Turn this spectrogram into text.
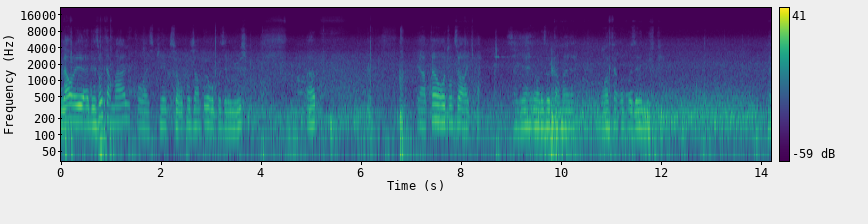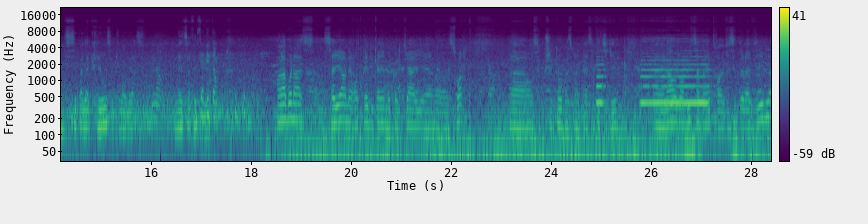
Là on est à des eaux thermales pour essayer de se reposer un peu, reposer les muscles. Hop. Et après on retourne sur récupération. Ça y est, dans les eaux thermales, on va faire reposer les muscles. Même si c'est pas de la cryo, c'est tout l'inverse. Non, Mais ça fait ça détend. Voilà, buenas. Ça y est, on est rentré du canyon de Colca hier euh, soir. Euh, on s'est couché tôt parce qu'on était assez fatigué. là, aujourd'hui, ça va être euh, visite de la ville.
